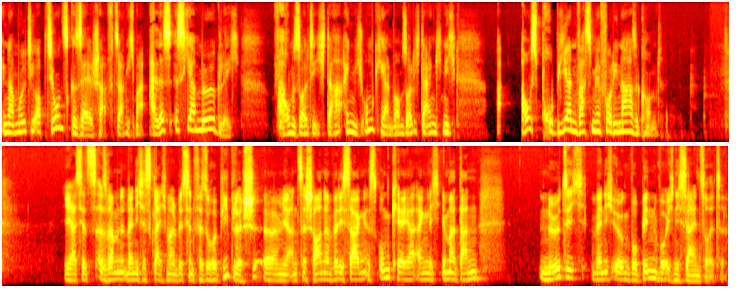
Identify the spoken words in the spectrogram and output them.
in einer Multi-Optionsgesellschaft, sage ich mal. Alles ist ja möglich. Warum sollte ich da eigentlich umkehren? Warum sollte ich da eigentlich nicht ausprobieren, was mir vor die Nase kommt? Ja, ist jetzt, also wenn, wenn ich es gleich mal ein bisschen versuche, biblisch äh, mir anzuschauen, dann würde ich sagen, ist Umkehr ja eigentlich immer dann nötig, wenn ich irgendwo bin, wo ich nicht sein sollte.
